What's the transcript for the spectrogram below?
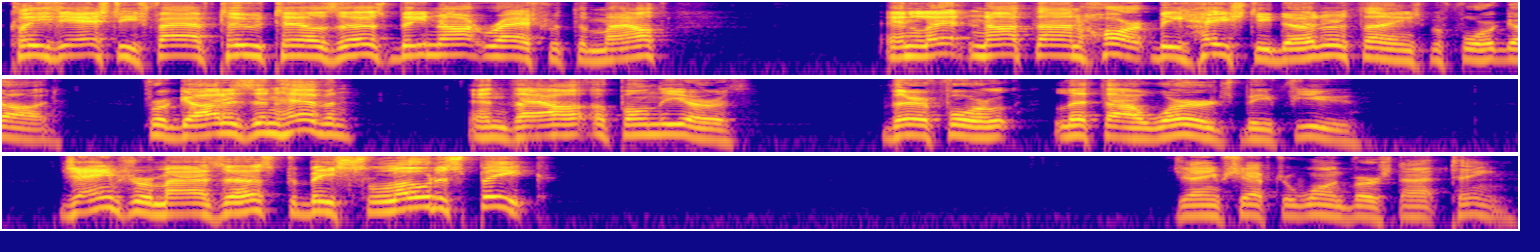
Ecclesiastes 5 2 tells us, Be not rash with the mouth, and let not thine heart be hasty to utter things before God. For God is in heaven, and thou upon the earth. Therefore let thy words be few. James reminds us to be slow to speak. James chapter 1 verse 19.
